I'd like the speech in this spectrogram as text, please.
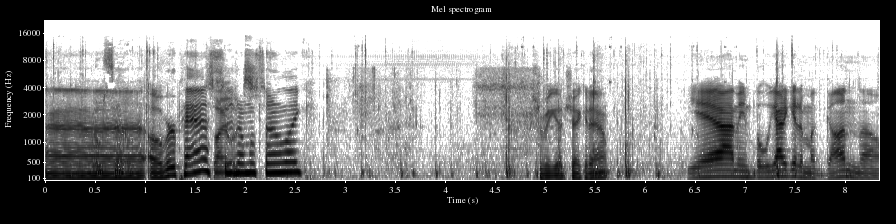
Uh, sound. overpass. It almost sounded like. Should we go check it out? Yeah, I mean, but we gotta get him a gun, though.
